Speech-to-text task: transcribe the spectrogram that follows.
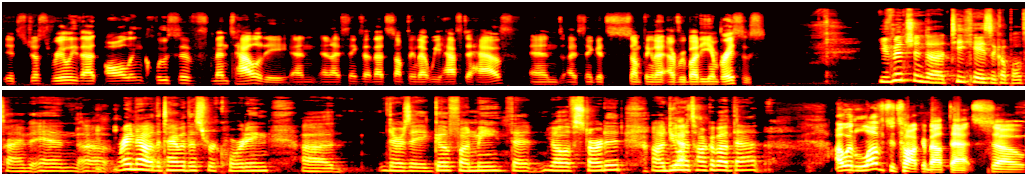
it's just really that all inclusive mentality, and and I think that that's something that we have to have, and I think it's something that everybody embraces. You've mentioned uh, TKs a couple of times, and uh, right now, at the time of this recording, uh, there's a GoFundMe that y'all have started. Uh, do you want to talk about that? I would love to talk about that. So,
